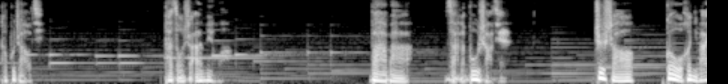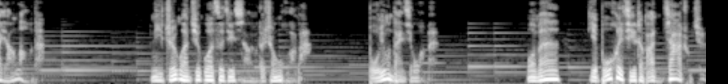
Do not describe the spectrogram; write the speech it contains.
都不着急，他总是安慰我：“爸爸攒了不少钱，至少够我和你妈养老的。你只管去过自己想要的生活吧，不用担心我们。我们也不会急着把你嫁出去。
